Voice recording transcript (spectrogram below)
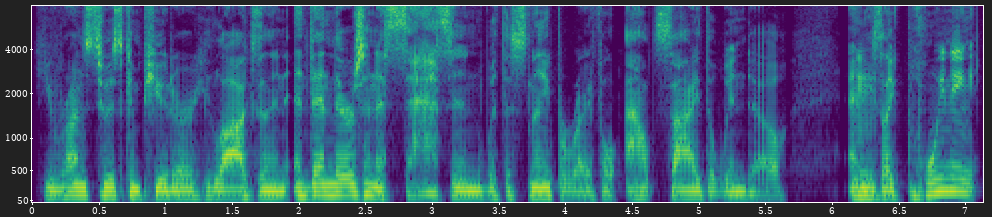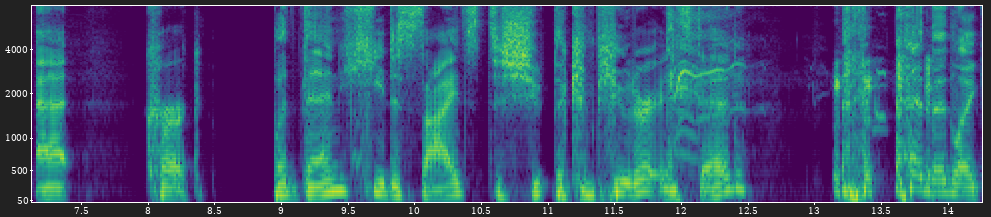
He runs to his computer. He logs in, and then there's an assassin with a sniper rifle outside the window, and he's like pointing at Kirk. But then he decides to shoot the computer instead. and then like,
